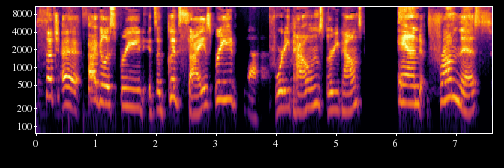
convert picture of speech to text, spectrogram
such a fabulous breed. It's a good size breed. Yeah. 40 pounds, 30 pounds. And from this,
